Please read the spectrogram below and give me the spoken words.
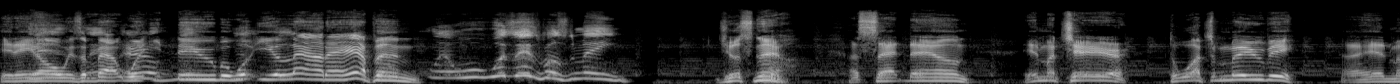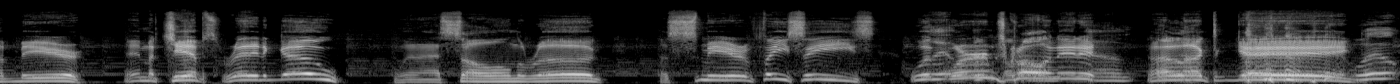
It ain't Yeah, always about what you do, but what you allow to happen. Well, what's that supposed to mean? Just now, I sat down in my chair to watch a movie. I had my beer and my chips ready to go when I saw on the rug a smear of feces with Well, worms uh, crawling in it. Um, I like to gag. well,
